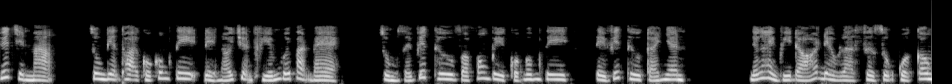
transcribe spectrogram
thuyết trên mạng, dùng điện thoại của công ty để nói chuyện phiếm với bạn bè, dùng giấy viết thư và phong bì của công ty để viết thư cá nhân. Những hành vi đó đều là sử dụng của công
